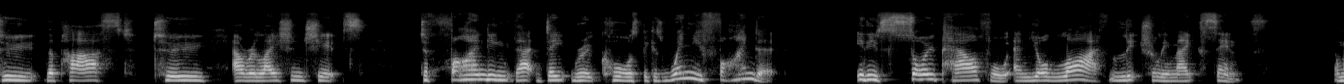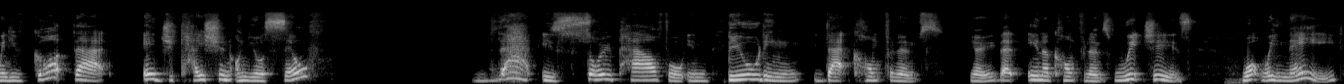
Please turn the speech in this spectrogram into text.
to the past, to our relationships, to finding that deep root cause because when you find it, it is so powerful and your life literally makes sense. And when you've got that education on yourself, that is so powerful in building that confidence, you know, that inner confidence, which is what we need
